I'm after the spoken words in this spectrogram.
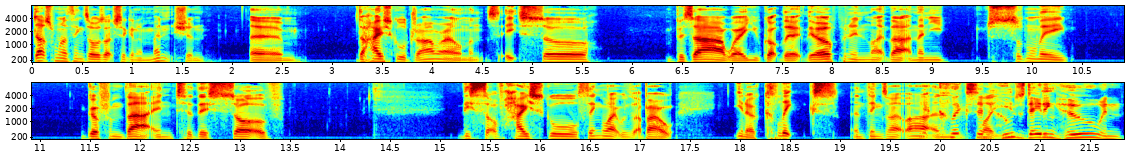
that's one of the things I was actually going to mention. Um, the high school drama elements. It's so bizarre where you've got the the opening like that, and then you just suddenly go from that into this sort of this sort of high school thing, like with about you know cliques and things like that, Yeah, and clicks and like, who's you- dating who and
